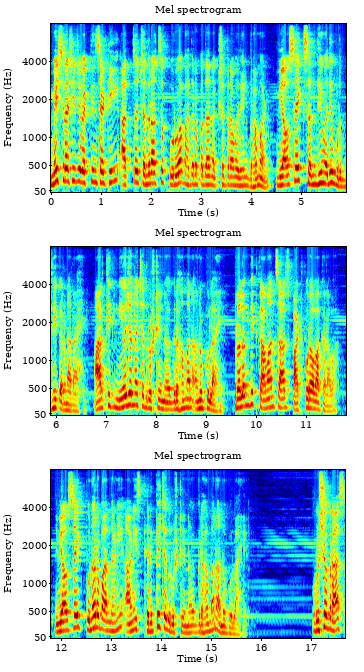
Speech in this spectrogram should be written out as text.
मेष राशीच्या व्यक्तींसाठी आजचं चंद्राचं पूर्वा भाद्रपदा नक्षत्रामधील भ्रमण व्यावसायिक संधीमध्ये वृद्धी करणार आहे. आर्थिक नियोजनाच्या दृष्टीनं ग्रहमान अनुकूल आहे. प्रलंबित कामांचा आज पाठपुरावा करावा. व्यावसायिक पुनर्बांधणी आणि स्थिरतेच्या दृष्टीनं ग्रहमान अनुकूल आहे. वृषभ रास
